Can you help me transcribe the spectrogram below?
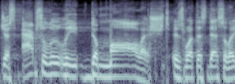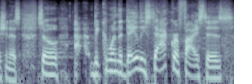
Just absolutely demolished is what this desolation is. So uh, when the daily sacrifices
